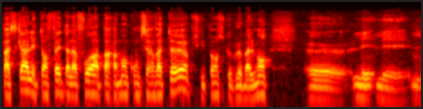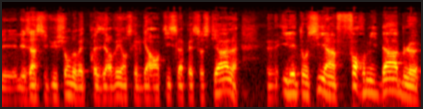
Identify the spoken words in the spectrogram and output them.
Pascal est en fait à la fois apparemment conservateur, puisqu'il pense que globalement euh, les, les, les, institutions doivent être préservées en ce qu'elles garantissent la paix sociale. Euh, il est aussi un formidable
